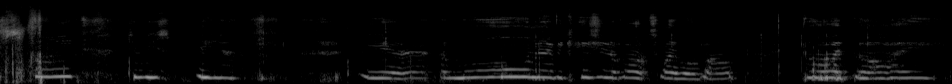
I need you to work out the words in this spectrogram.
subscribe to this video. Yeah, and more notification about my mobile. Bye bye.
